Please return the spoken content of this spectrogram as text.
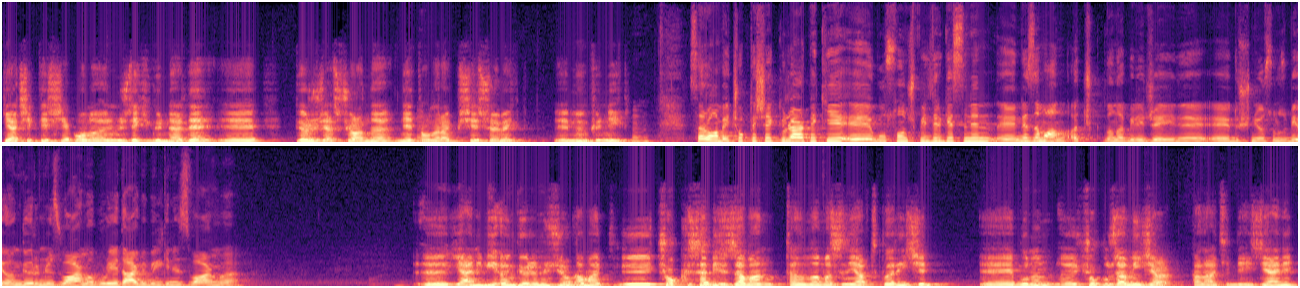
gerçekleşecek onu önümüzdeki günlerde e, göreceğiz. Şu anda net olarak bir şey söylemek e, mümkün değil. Saruhan Bey çok teşekkürler. Peki e, bu sonuç bildirgesinin e, ne zaman açıklanabileceğini e, düşünüyorsunuz? Bir öngörünüz var mı? Buraya dair bir bilginiz var mı? Ee, Yani bir öngörümüz yok ama e, çok kısa bir zaman tanımlamasını yaptıkları için e, bunun e, çok uzamayacağı kanaatindeyiz. Yani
